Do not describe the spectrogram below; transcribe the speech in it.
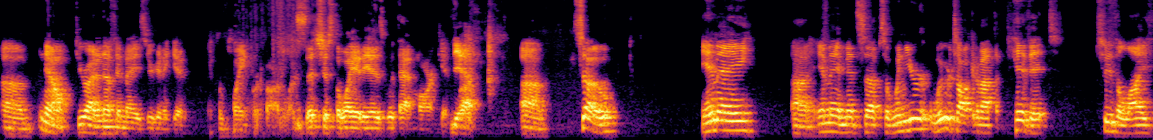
Um, now, if you write enough MAs, you're going to get a complaint regardless. That's just the way it is with that market. Yeah. But, um, so, MA, uh, MA MedSup. So when you're, we were talking about the pivot to the life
